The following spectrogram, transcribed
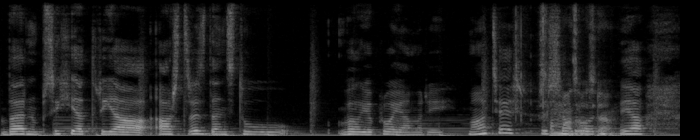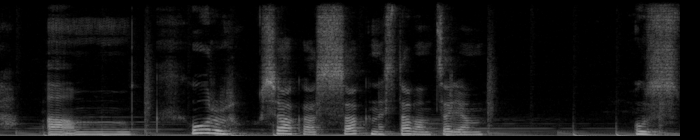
bērnu psihiatrijā, ārsts rezidents, tu vēl joprojām arī mācījies? Es mācos, jā. jā. Um, kur sākās saknes tavam ceļam uz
